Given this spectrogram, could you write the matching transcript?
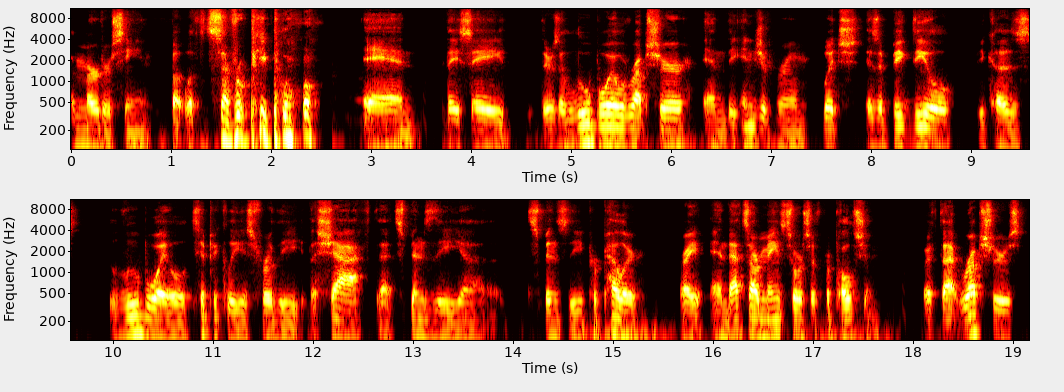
a murder scene, but with several people. and they say there's a lube oil rupture in the engine room, which is a big deal because lube oil typically is for the the shaft that spins the uh, spins the propeller, right? And that's our main source of propulsion. If that ruptures,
